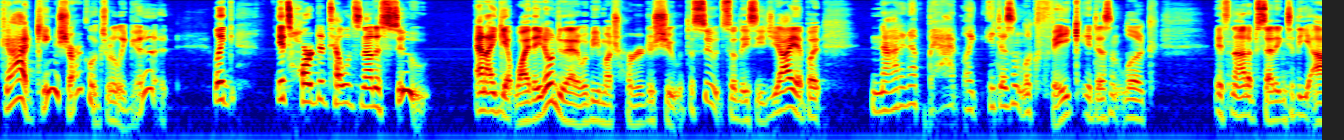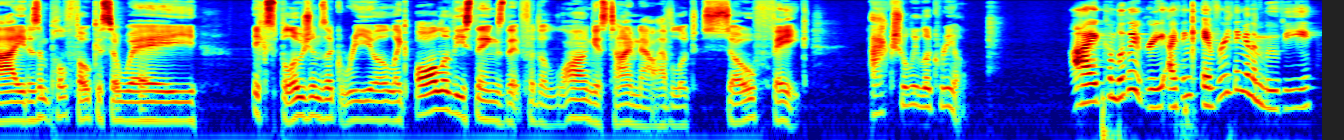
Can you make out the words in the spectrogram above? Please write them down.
God, King Shark looks really good. Like it's hard to tell it's not a suit. And I get why they don't do that. It would be much harder to shoot with the suit, so they CGI it, but not in a bad like it doesn't look fake. It doesn't look it's not upsetting to the eye. It doesn't pull focus away. Explosions look real. Like all of these things that for the longest time now have looked so fake actually look real. I completely agree. I think everything in the movie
